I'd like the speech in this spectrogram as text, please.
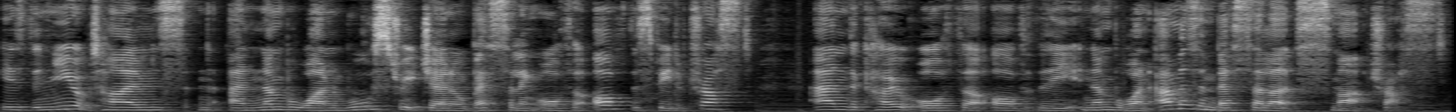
He is the New York Times and number one Wall Street Journal bestselling author of The Speed of Trust and the co author of the number one Amazon bestseller Smart Trust.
